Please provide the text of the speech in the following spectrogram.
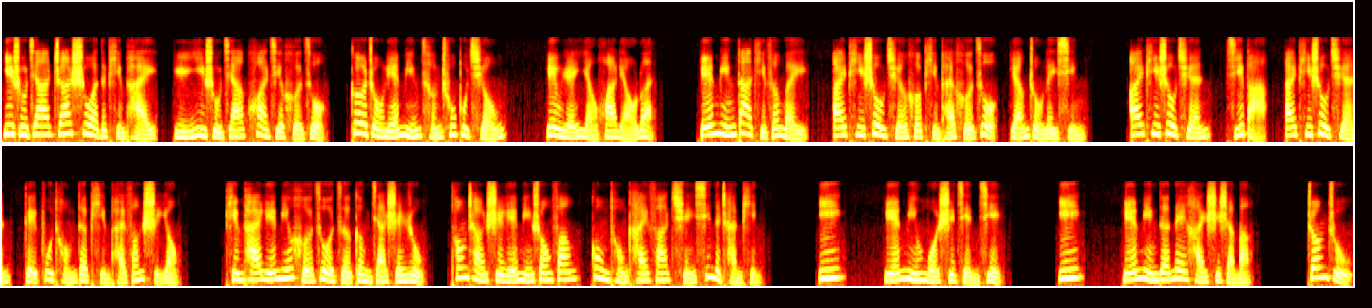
艺术家 Joshua 的品牌与艺术家跨界合作，各种联名层出不穷，令人眼花缭乱。联名大体分为 IP 授权和品牌合作两种类型。IP 授权即把 IP 授权给不同的品牌方使用，品牌联名合作则更加深入，通常是联名双方共同开发全新的产品。一、联名模式简介。一、联名的内涵是什么？庄主，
